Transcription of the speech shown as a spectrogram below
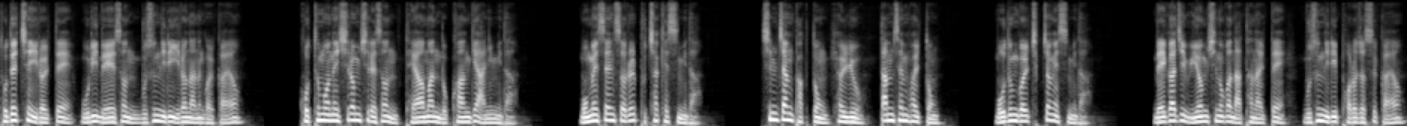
도대체 이럴 때 우리 뇌에선 무슨 일이 일어나는 걸까요? 고트먼의 실험실에선 대화만 녹화한 게 아닙니다. 몸에 센서를 부착했습니다. 심장 박동, 혈류, 땀샘 활동, 모든 걸 측정했습니다. 네 가지 위험 신호가 나타날 때 무슨 일이 벌어졌을까요?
